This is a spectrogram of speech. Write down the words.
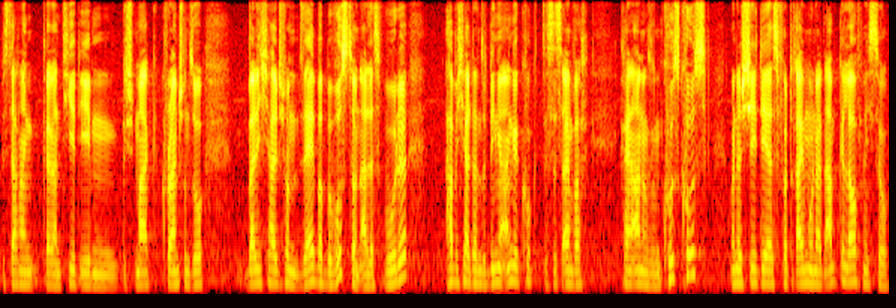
bis daran garantiert eben Geschmack, Crunch und so, weil ich halt schon selber bewusster und alles wurde, habe ich halt dann so Dinge angeguckt, das ist einfach, keine Ahnung, so ein Couscous und da steht, der ist vor drei Monaten abgelaufen. Ich so,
